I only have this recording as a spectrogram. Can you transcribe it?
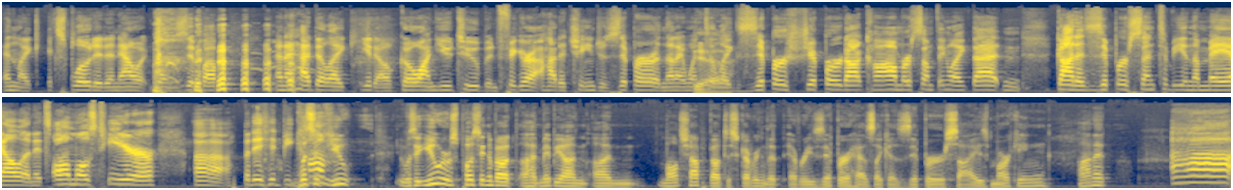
and like exploded and now it won't zip up. And i had to like you know go on youtube and figure out how to change a zipper and then i went Yeah. to like zippershipper.com or something like that and got a zipper sent to me in the mail and it's almost here. Uh, but it had become Was it you? Was it you who was posting about uh, maybe on on Malt Shop about discovering that every zipper has like a zipper size marking on it? uh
